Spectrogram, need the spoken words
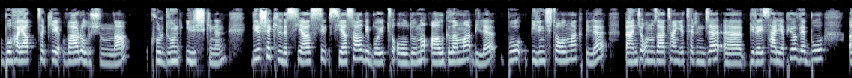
bu hayattaki varoluşunla kurduğun ilişkinin bir şekilde siyasi siyasal bir boyutu olduğunu algılama bile bu bilinçli olmak bile bence onu zaten yeterince e, bireysel yapıyor ve bu e,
